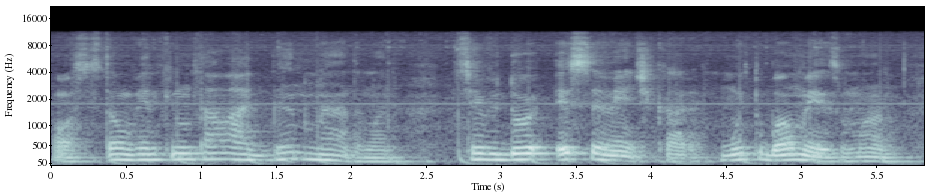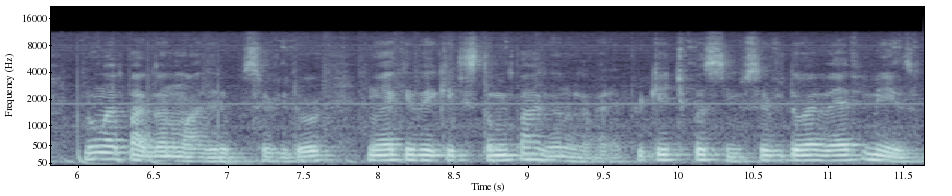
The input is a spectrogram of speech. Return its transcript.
Ó, vocês estão vendo que não tá lagando nada, mano. Servidor excelente, cara. Muito bom mesmo, mano. Não é pagando madeira pro servidor, não é que ver que eles estão me pagando, galera. Porque, tipo assim, o servidor é leve mesmo.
